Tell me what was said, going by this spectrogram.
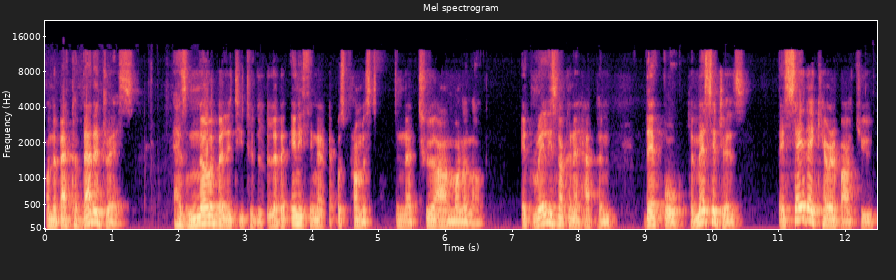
on the back of that address, has no ability to deliver anything that was promised in that two hour monologue. It really is not going to happen. Therefore, the message is they say they care about you,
